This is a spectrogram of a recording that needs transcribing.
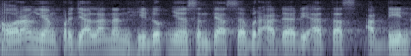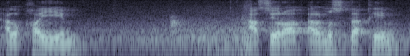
Orang yang perjalanan hidupnya sentiasa berada di atas ad-din al-qayyim, Asirat al-mustaqim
